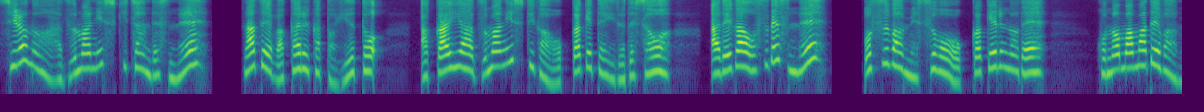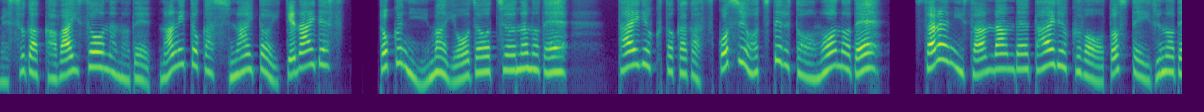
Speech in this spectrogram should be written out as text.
白のアズマニシキちゃんですね。なぜわかるかというと、赤いアズマニシキが追っかけているでしょう。あれがオスですね。オスはメスを追っかけるので、このままではメスがかわいそうなので何とかしないといけないです。特に今養生中なので、体力とかが少し落ちてると思うので、さらに産卵で体力を落としているので、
